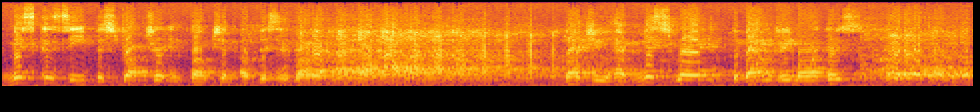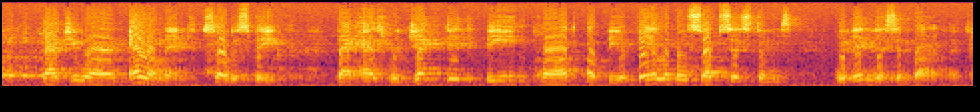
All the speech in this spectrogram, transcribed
misconceived the structure and function of this environment. that you have misread the boundary markers that you are an element, so to speak, that has rejected being part of the available subsystems within this environment,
